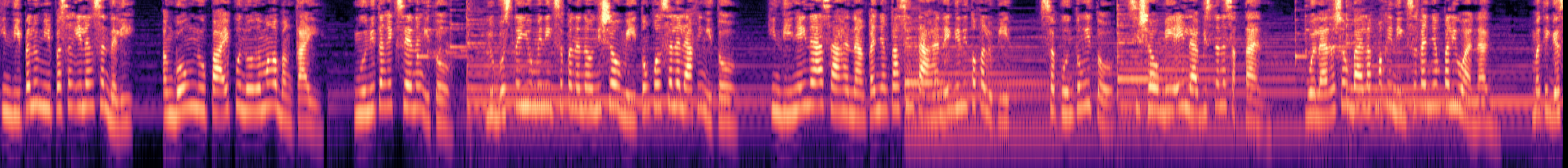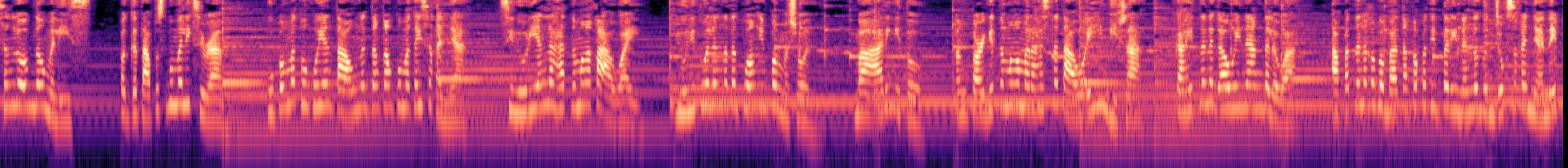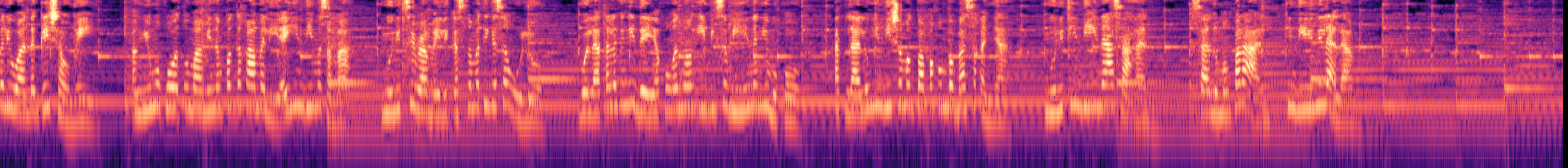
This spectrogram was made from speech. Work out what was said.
Hindi pa lumipas ang ilang sandali, ang buong lupa ay puno ng mga bangkay. Ngunit ang eksenang ito, lubos na yuminig sa pananaw ni Xiaomei tungkol sa lalaking ito. Hindi niya inaasahan na ang kanyang kasintahan ay ganito kalupit. Sa puntong ito, si Xiaomei ay labis na nasaktan. Wala na siyang balak makinig sa kanyang paliwanag. Matigas ang loob na umalis. Pagkatapos bumalik si Ram, upang matukoy ang taong nagtangkang pumatay sa kanya, sinuri ang lahat ng mga kaaway. Ngunit walang natagpo ang impormasyon. Maaaring ito, ang target ng mga marahas na tao ay hindi siya. Kahit na nag-away na ang dalawa, apat na nakababatang kapatid pa rin ang nagunjok sa kanya na ipaliwanag kay Xiaomei. Ang yumuko at umamin ng pagkakamali ay hindi masama, ngunit si Ram ay likas na matigas ang ulo. Wala talagang ideya kung ano ang ibig sabihin ng yumuko, at lalong hindi siya magpapakumbaba sa kanya, ngunit hindi inaasahan. Sa anumang paraan, hindi nilalam.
